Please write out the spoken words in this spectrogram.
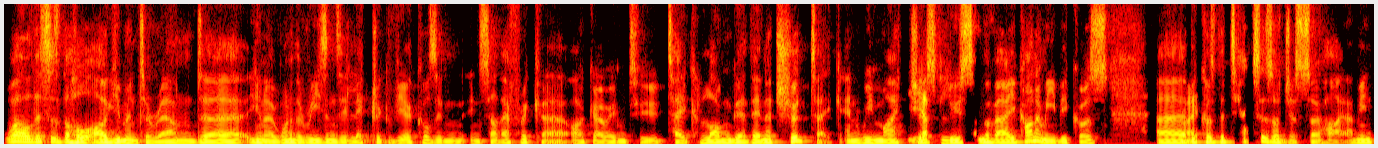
Well, this is the whole argument around, uh, you know, one of the reasons electric vehicles in, in South Africa are going to take longer than it should take. And we might Yep. just lose some of our economy because uh, Right. because the taxes are just so high. I mean,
